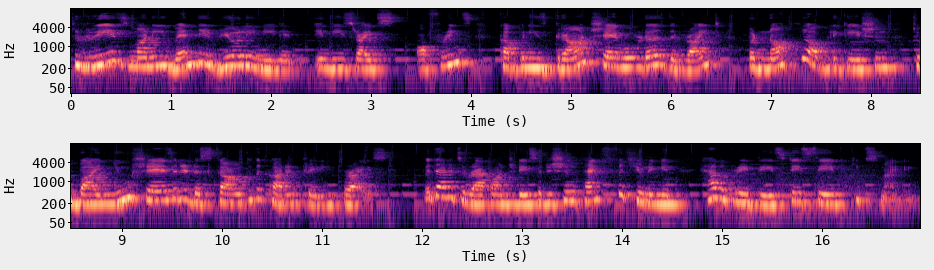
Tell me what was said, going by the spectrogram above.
to raise money when they really need it. In these rights offerings, companies grant shareholders the right but not the obligation to buy new shares at a discount to the current trading price. With that, it's a wrap on today's edition. Thanks for tuning in. Have a great day. Stay safe. Keep smiling.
